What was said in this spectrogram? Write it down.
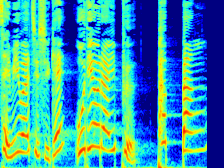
재미와 지식의 오디오 라이프 팝빵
